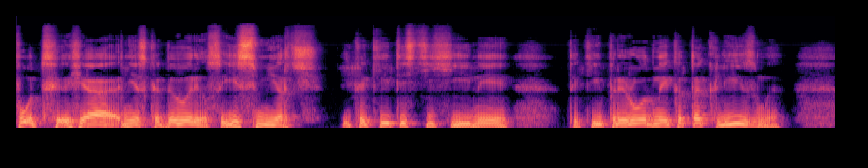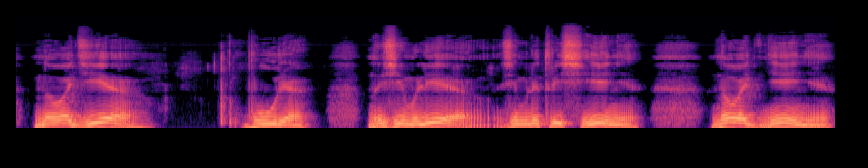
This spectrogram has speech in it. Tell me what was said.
Вот я несколько говорился. И смерть, и какие-то стихийные, такие природные катаклизмы. На воде буря, на земле землетрясение, наводнение.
